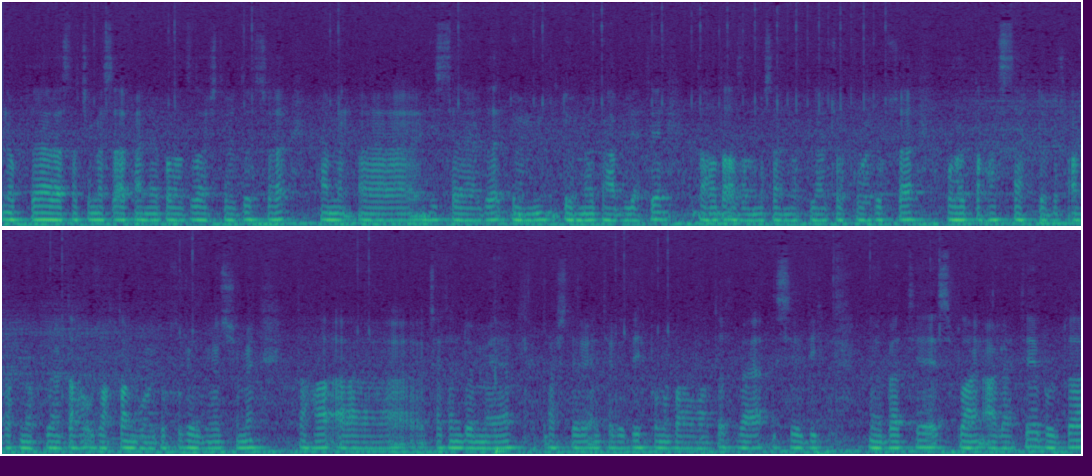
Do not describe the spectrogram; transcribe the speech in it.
nöqtələr arasındakı məsafəni balacalaşdırdıqca həmin ə, hissələrdə dönmə, dönmə qabiliyyəti daha da azalır. Məsələn, nöqtələri çox qoyduqca orada daha sərt dönür. Ancaq nöqtələri daha uzaqdan qoyduqca gördüyünüz kimi daha ə, çətin dönməyə başlayır. Enter dedik, bunu bağladıq və sildik. Növbəti spline aləti burada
